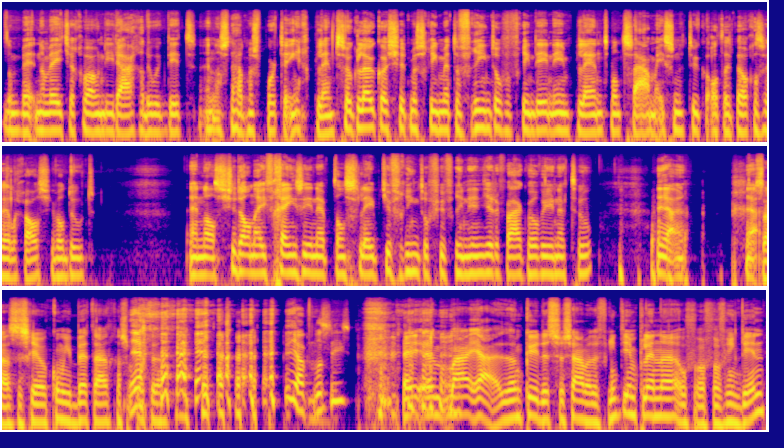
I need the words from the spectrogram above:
Dan, dan weet je gewoon, die dagen doe ik dit. En dan staat mijn sporten ingepland. Het is ook leuk als je het misschien met een vriend of een vriendin inplant. Want samen is het natuurlijk altijd wel gezelliger als je wat doet. En als je dan even geen zin hebt, dan sleept je vriend of je vriendin je er vaak wel weer naartoe. Ja, Ja. Staan ze schreeuwen, kom je bed uit, gaan sporten. ja precies. Hey, eh, maar ja, dan kun je dus samen een vriend inplannen of, of een vriendin.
